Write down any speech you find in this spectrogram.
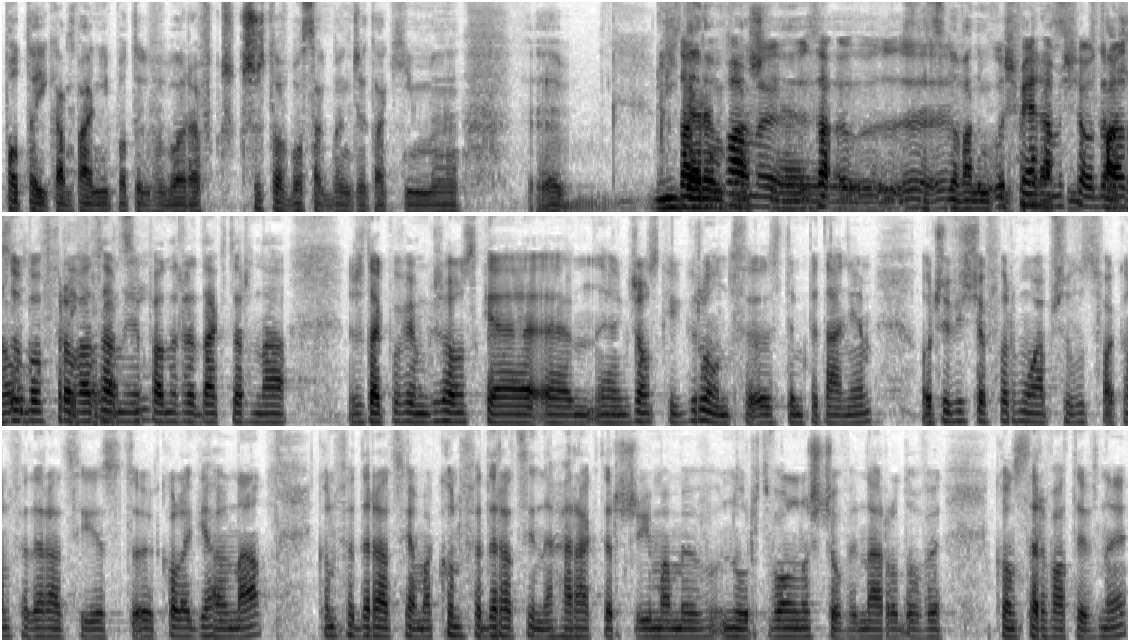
Po tej kampanii, po tych wyborach Krzysztof Bosak będzie takim yy, liderem właśnie za- yy, zdecydowanym Uśmiecham się od twarzą razu, bo wprowadza mnie pan redaktor na, że tak powiem, grząskie, grząski grunt e, z tym pytaniem. Oczywiście formuła przywództwa Konfederacji jest e, kolegialna. Konfederacja ma konfederacyjny charakter, czyli mamy nurt wolnościowy, narodowy, konserwatywny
